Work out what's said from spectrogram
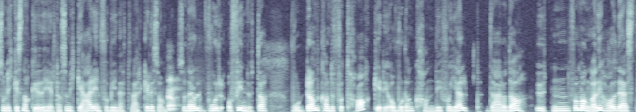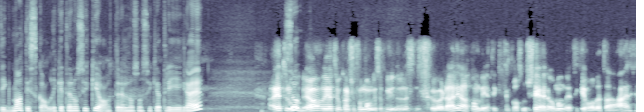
som ikke snakker i det hele tatt, som ikke er innenfor nettverket, liksom. Ja. Så det er jo hvor, å finne ut av hvordan kan du få tak i dem, og hvordan kan de få hjelp der og da? Uten, for mange av de har jo det stigmaet at de skal ikke til noen psykiater eller noen sånn psykiatrigreier. Jeg tror, Så- ja, og jeg tror kanskje for mange så begynner det nesten før der, ja, at man vet ikke helt hva som skjer, og man vet ikke hva dette er.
